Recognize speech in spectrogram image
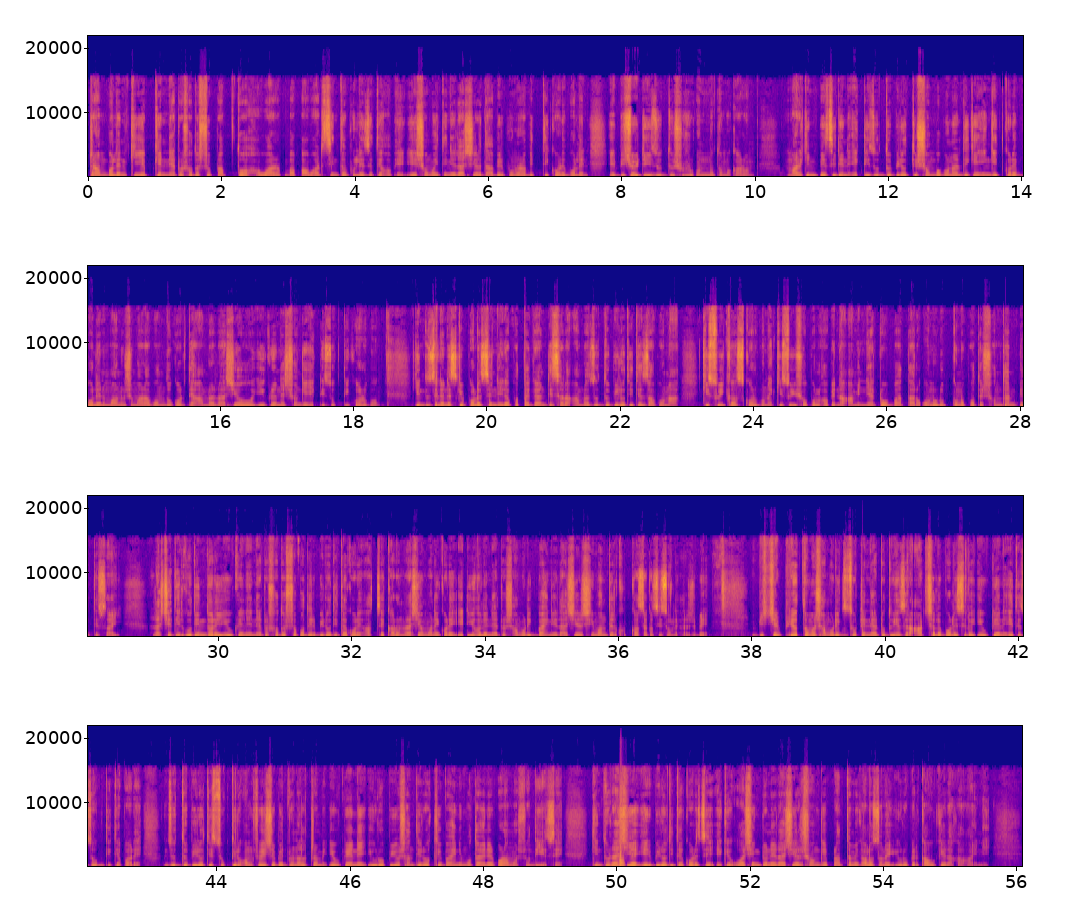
ট্রাম্প বলেন কিয়েভকে ন্যাটো সদস্যপ্রাপ্ত হওয়ার বা পাওয়ার চিন্তা ভুলে যেতে হবে। এ সময় তিনি রাশিয়ার দাবির পুনরাবৃত্তি করে বলেন, এ বিষয়টি যুদ্ধ শুরুর অন্যতম কারণ। মার্কিন প্রেসিডেন্ট একটি যুদ্ধবিরতির সম্ভাবনার দিকে ইঙ্গিত করে বলেন, মানুষ মারা বন্ধ করতে আমরা রাশিয়া ও ইউক্রেনের সঙ্গে একটি চুক্তি করব। কিন্তু জেলেনস্কি বলেছেন, নিরাপত্তা গ্যারান্টি ছাড়া আমরা যুদ্ধবিরতিতে যাব না। কিছুই কাজ করব না, কিছুই সফল হবে না। আমি ন্যাটো বা তার অনুরূপ কোনো পথের সন্ধান পেতে চাই। রাশিয়া দীর্ঘদিন ধরে ইউক্রেনের ন্যাটো সদস্যপদের বিরোধিতা করে আসছে, কারণ রাশিয়া মনে করে এটি হলে ন্যাটো সামরিক বাহিনী রাশিয়ার সীমান্তের খুব কাছাকাছি চলে আসবে। বিশ্বের বৃহত্তম সামরিক জোটে ন্যাটো দুই হাজার আট সালে বলেছিল ইউক্রেন এতে যোগ দিতে পারে। যুদ্ধবিরতি চুক্তির অংশ হিসেবে ডোনাল্ড ট্রাম্প ইউক্রেনে ইউরোপীয় শান্তিরক্ষী বাহিনী মোতায়েনের পরামর্শ দিয়েছে। কিন্তু রাশিয়া এর বিরোধিতা করেছে, একে ওয়াশিংটনে রাশিয়ার সঙ্গে প্রাথমিক আলোচনায় ইউরোপের কাউকে রাখা হয়নি।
